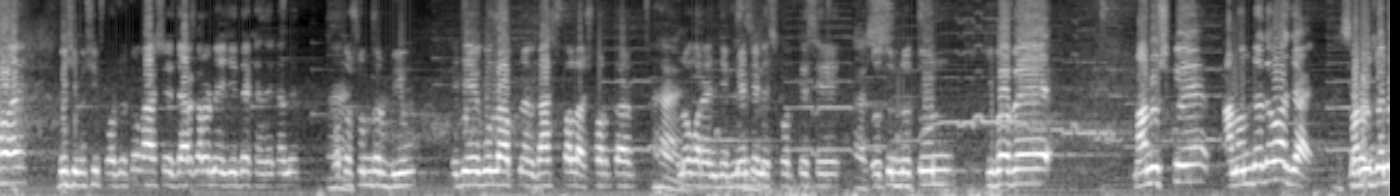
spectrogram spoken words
হয় বেশি বেশি পর্যটক আসে যার কারণে এই যে দেখেন এখানে কত হ্যাঁ। সুন্দর ভিউ। এই যে এগুলো আপনার গাছপালা সরকার হ্যাঁ। মনে করেন যে মেনটেনেন্স করতেছে নতুন নতুন কীভাবে মানুষকে আনন্দ দেওয়া যায় মানুষ যেন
